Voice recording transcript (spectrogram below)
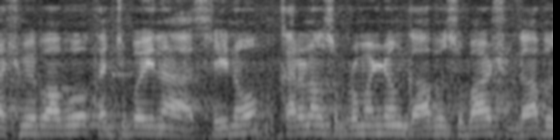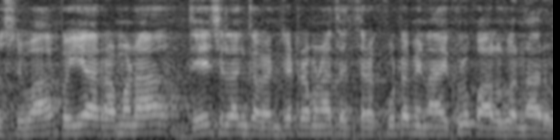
లక్ష్మీబాబు కంచిపోయిన శ్రీను కరణం సుబ్రహ్మణ్యం గాబు సుభాష్ గాబు శివ కొయ్య రమణ దేశలంక వెంకటరమణ తదితర కూటమి నాయకులు పాల్గొన్నారు.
